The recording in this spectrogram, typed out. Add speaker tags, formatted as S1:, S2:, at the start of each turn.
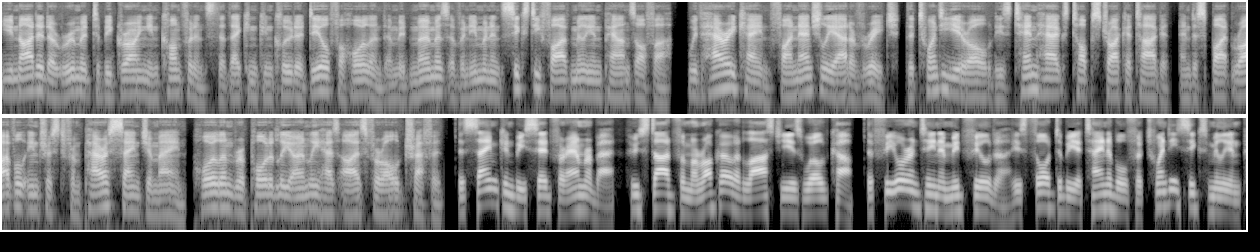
S1: United are rumoured to be growing in confidence that they can conclude a deal for Højlund amid murmurs of an imminent £65 million offer. With Harry Kane financially out of reach, the 20-year-old is Ten Hag's top striker target, and despite rival interest from Paris Saint-Germain, Højlund reportedly only has eyes for Old Trafford.
S2: The same can be said for Amrabat, who starred for Morocco at last year's World Cup. The Fiorentina midfielder is thought to be attainable for £26 million,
